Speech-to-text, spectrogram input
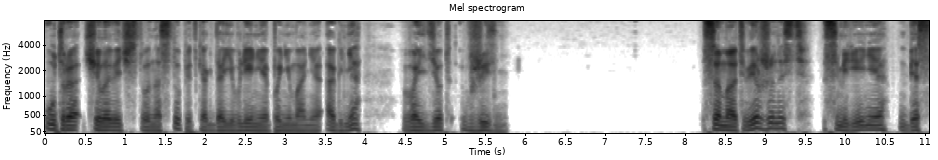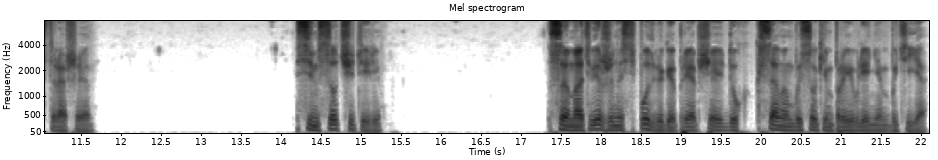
Утро человечества наступит, когда явление понимания огня войдет в жизнь. Самоотверженность, смирение, бесстрашие. 704. Самоотверженность подвига приобщает дух к самым высоким проявлениям бытия.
